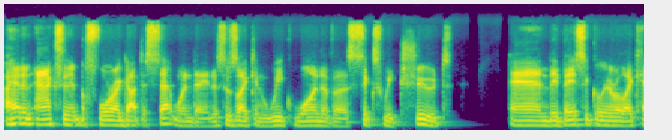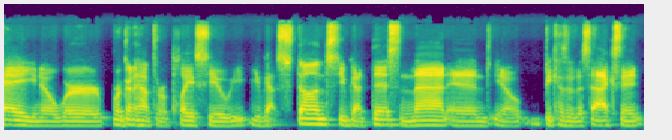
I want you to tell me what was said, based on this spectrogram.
i had an accident before i got to set one day and this was like in week one of a six week shoot and they basically were like hey you know we're we're going to have to replace you. You've got stunts you've got this and that and you know because of this accident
